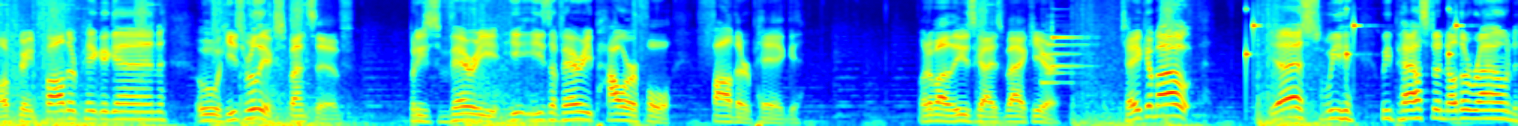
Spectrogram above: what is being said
Upgrade Father Pig again. Ooh, he's really expensive. But he's very, he, he's a very powerful Father Pig. What about these guys back here? Take them out! Yes, we, we passed another round.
